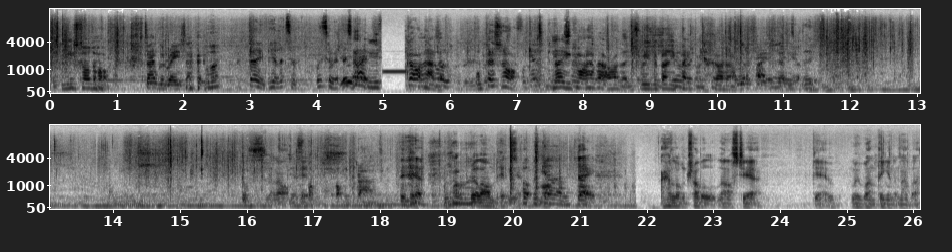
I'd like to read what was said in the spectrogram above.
Can you start off? Damn good razor. What? Don't. Here, let's have it. Let's have it. Let's have you it. can't have it. Well, piss off. No, you can't have that either. Just read your bloody paper and shut up. An armpit. Spot, spot the crowd. Real armpits. Spot the girl. Dave. I had a lot of trouble last year, you know, with one thing and another,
